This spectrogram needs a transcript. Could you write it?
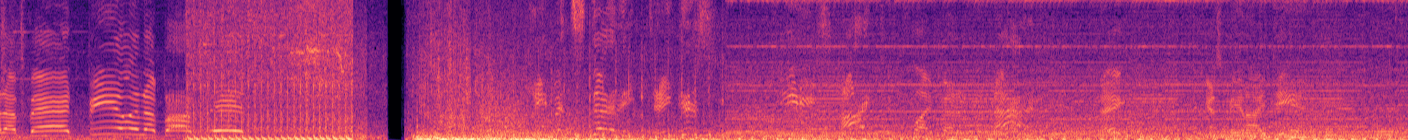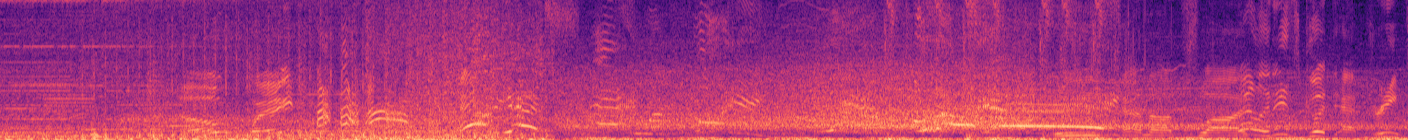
got a bad feeling about this! Keep it steady, Dinkus. Jeez, I can fly better than that! Hey, gives me an idea. No, wait! Hell yes! Hey, we're flying! We're flying! We cannot fly. Well, it is good to have dreams.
